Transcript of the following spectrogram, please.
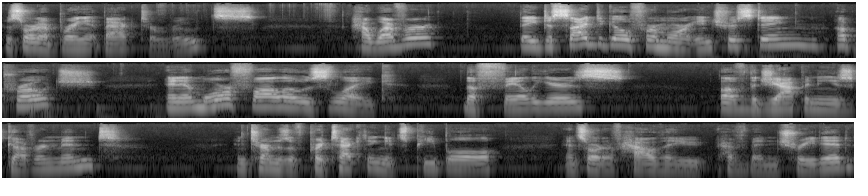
to sort of bring it back to roots. However, they decide to go for a more interesting approach, and it more follows like the failures of the Japanese government in terms of protecting its people and sort of how they have been treated.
